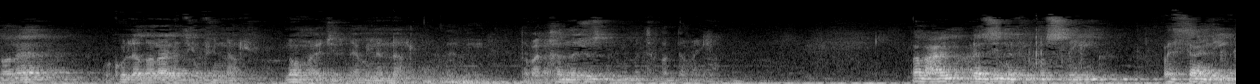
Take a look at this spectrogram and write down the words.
ضلال وكل ضلالة في النار. اللهم أجرنا من النار. طبعا أخذنا جزء مما تقدم طبعا لازلنا في الفصل الثاني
